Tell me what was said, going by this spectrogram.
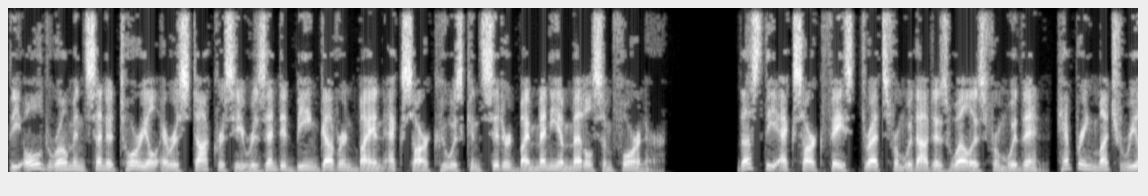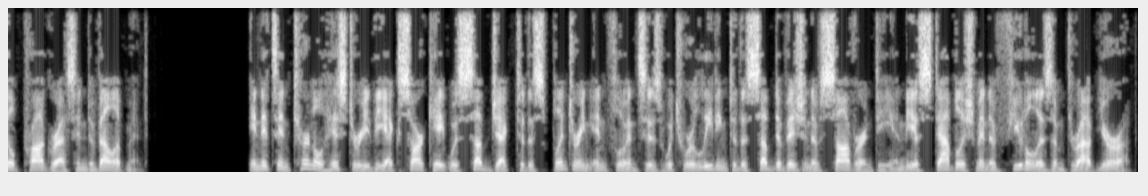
The old Roman senatorial aristocracy resented being governed by an exarch who was considered by many a meddlesome foreigner. Thus the exarch faced threats from without as well as from within, hampering much real progress and development. In its internal history the Exarchate was subject to the splintering influences which were leading to the subdivision of sovereignty and the establishment of feudalism throughout Europe.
